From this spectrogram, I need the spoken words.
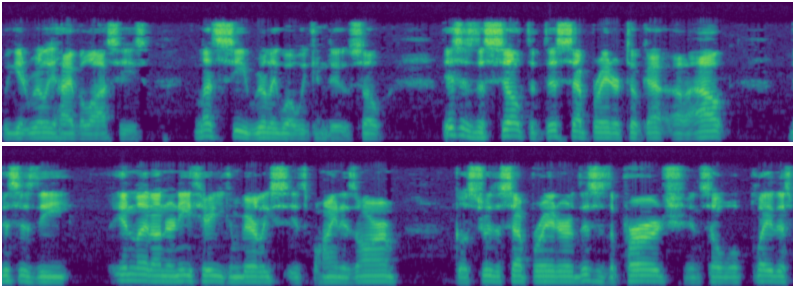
We get really high velocities let's see really what we can do. So this is the silt that this separator took uh, out. This is the inlet underneath here. You can barely see it's behind his arm. Goes through the separator. This is the purge. And so we'll play this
